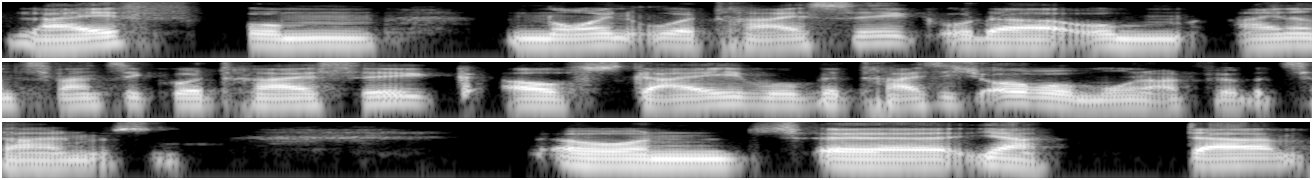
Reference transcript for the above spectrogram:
live um 9.30 Uhr oder um 21.30 Uhr auf Sky, wo wir 30 Euro im Monat für bezahlen müssen. Und äh, ja, da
